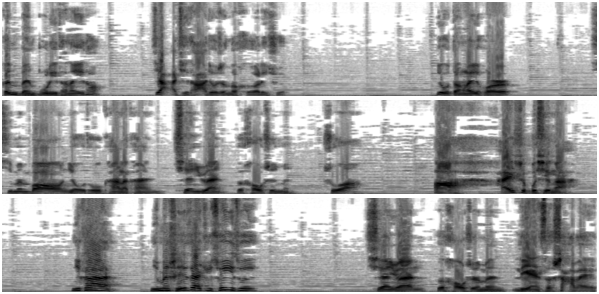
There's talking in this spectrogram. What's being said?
根本不理他那一套，架起他就扔到河里去了。又等了一会儿，西门豹扭头看了看千元和豪绅们，说：“啊，还是不行啊。”你看，你们谁再去催一催？千元和豪绅们脸色煞白，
